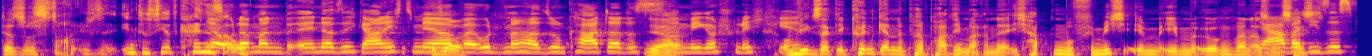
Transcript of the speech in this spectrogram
Das ist doch, das interessiert keine Ja, Sau. oder man erinnert sich gar nichts mehr, So. weil und man hat so einen Kater, das Ja. äh, mega schlecht geht. und wie gesagt, ihr könnt gerne eine Party machen, ne? Ich habe nur für mich eben, eben irgendwann, also ja, aber heißt, dieses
